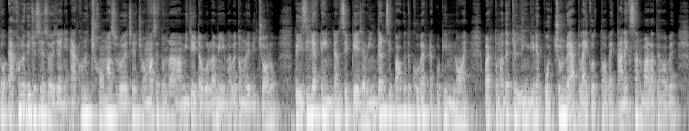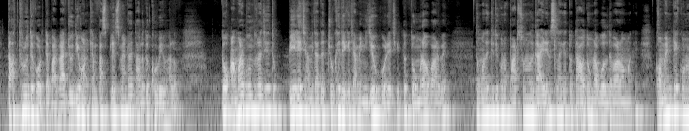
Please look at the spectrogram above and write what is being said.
তো এখনও কিছু শেষ হয়ে যায়নি, এখনও ছ মাস রয়েছে, ছ মাসে তোমরা, আমি যেটা বললাম, এইভাবে তোমরা যদি চলো, তো ইজিলি একটা ইন্টার্নশিপ পেয়ে যাবে। ইন্টার্নশিপ পাওয়া কিন্তু খুব একটা কঠিন নয় বাট তোমাদেরকে লিঙ্কডিনে প্রচণ্ড অ্যাপ্লাই করতে হবে কানেকশান বাড়াতে হবে, তার থ্রুতে করতে পারবে। আর যদি অন ক্যাম্পাস প্লেসমেন্ট হয়, তাহলে তো খুবই ভালো। তো আমার বন্ধুরা যেহেতু পেরেছে, আমি তাদের চোখে দেখেছি, আমি নিজেও করেছি, তো তোমরাও পারবে। তোমাদের যদি কোনো পার্সোনাল গাইডেন্স লাগে, তো তাও তোমরা বলতে পারো আমাকে। কমেন্টে কোনো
